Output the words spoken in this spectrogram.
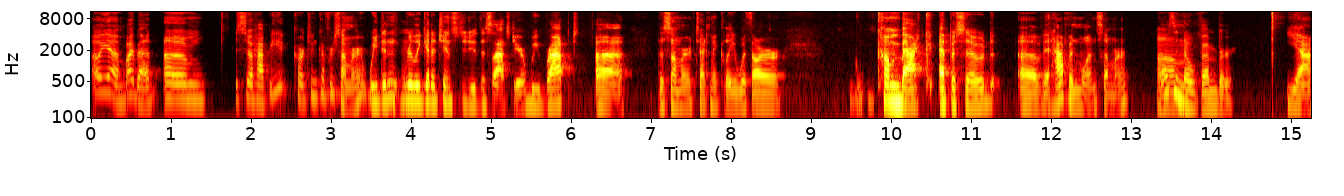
Oh yeah, my bad. Um, so happy cartoon cover summer. We didn't Mhm. really get a chance to do this last year. We wrapped uh the summer technically with our comeback episode of It Happened One Summer. That was in Um, November. Yeah.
